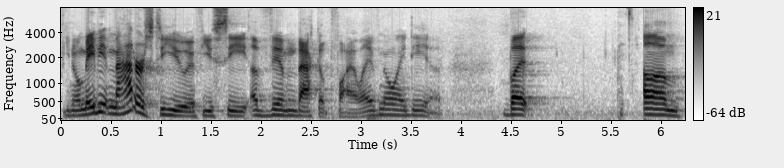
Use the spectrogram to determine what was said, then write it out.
you know, maybe it matters to you if you see a Vim backup file. I have no idea. But um,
